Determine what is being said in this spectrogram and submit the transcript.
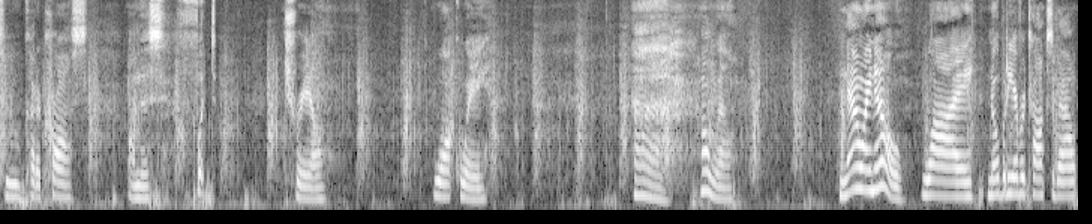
to cut across on this foot trail walkway. Ah, oh well. Now I know why nobody ever talks about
